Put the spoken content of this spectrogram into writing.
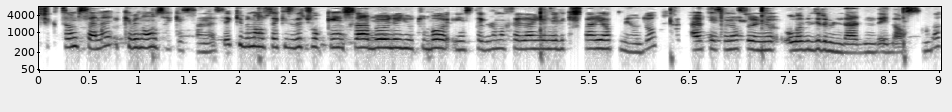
çıktığım sene 2018 senesi. 2018'de çok gençler böyle YouTube'a, Instagram'a falan yönelik işler yapmıyordu. Herkes nasıl ünlü olabilirimin derdindeydi aslında.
